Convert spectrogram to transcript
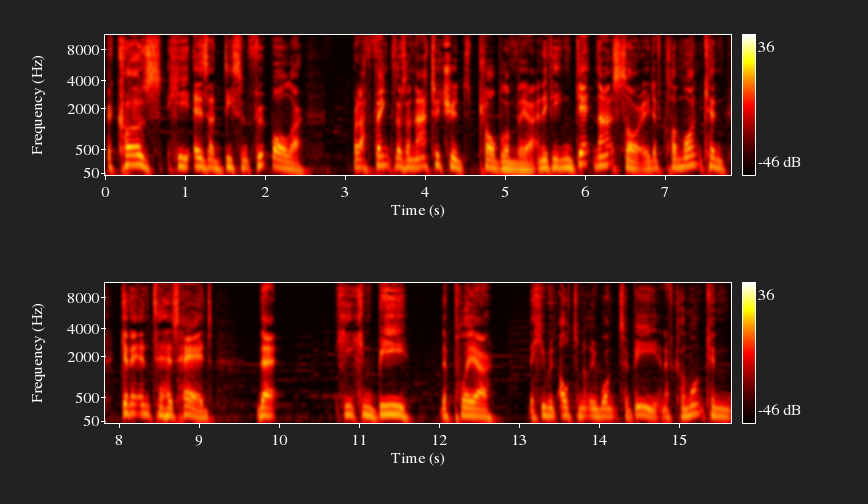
because he is a decent footballer. But I think there's an attitude problem there. And if he can get that sorted, if Clement can get it into his head that he can be the player that he would ultimately want to be, and if Clement can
